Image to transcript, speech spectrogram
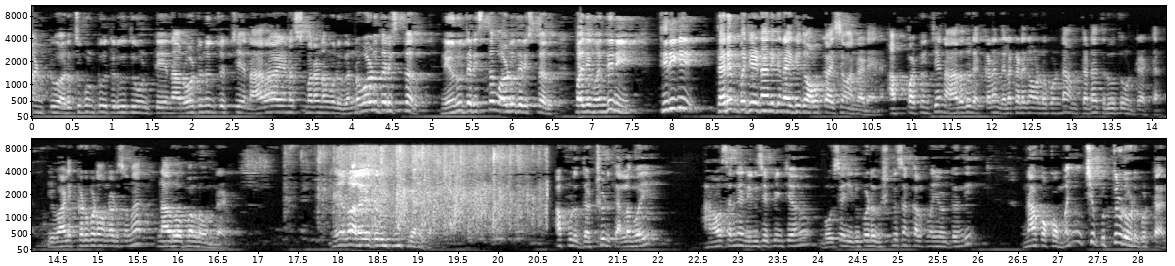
అంటూ అరుచుకుంటూ తిరుగుతూ ఉంటే నా నోటి నుంచి వచ్చే నారాయణ స్మరణమును విన్నవాళ్ళు ధరిస్తారు. నేను ధరిస్తా వాళ్ళు ధరిస్తారు. పది మందిని తిరిగి తరింపజేయడానికి నాకు ఇది అవకాశం అన్నాడు ఆయన. అప్పటి నుంచే నారదుడు ఎక్కడ నిలకడగా ఉండకుండా అంతటా తిరుగుతూ ఉంటాడట. ఇవాళ ఇక్కడ కూడా ఉన్నాడు సుమ నా రూపంలో ఉన్నాడు. నేను అలాగే తిరుగుతున్నాను అప్పుడు దక్షుడు తెల్లబోయి అనవసరంగా నిన్ను చెప్పించాను. బహుశా ఇది కూడా విష్ణు సంకల్పం అయి ఉంటుంది. నాకు ఒక మంచి పుత్రుడు ఒకడు పుట్టాలి.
